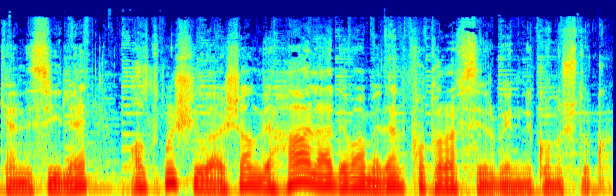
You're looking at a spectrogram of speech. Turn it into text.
Kendisiyle 60 yılı aşan ve hala devam eden fotoğraf serüvenini konuştuk.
